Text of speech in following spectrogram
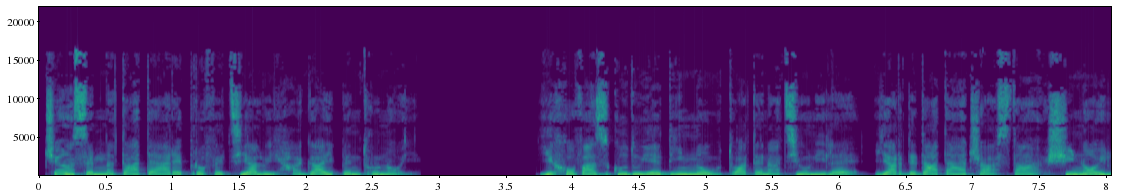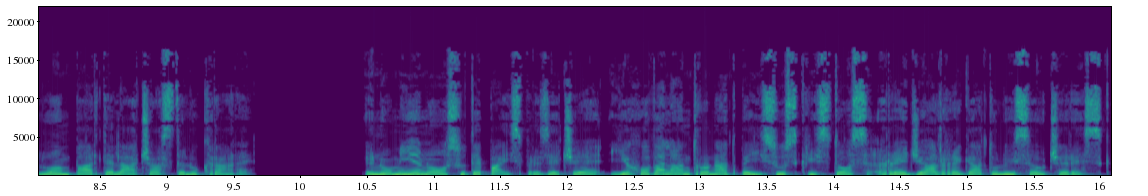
Ce însemnătate are profeția lui Hagai pentru noi? Jehova zguduie din nou toate națiunile, iar de data aceasta și noi luăm parte la această lucrare. În 1914, Jehova l-a întronat pe Isus Hristos rege al regatului său ceresc.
